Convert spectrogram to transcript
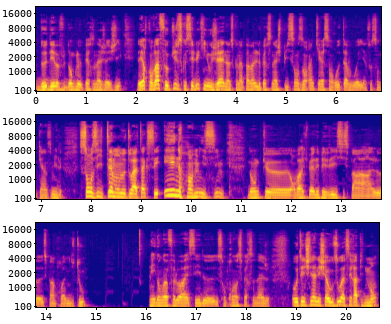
de debuff, donc le personnage Agi. D'ailleurs, qu'on va focus, parce que c'est lui qui nous gêne, hein, parce qu'on a pas mal de personnages puissants, dans un qui reste en rota, vous voyez, 75 000 sans item en auto-attaque, c'est énormissime. Donc, euh, on va récupérer des PV ici, c'est pas, pas un problème du tout. Et donc, il va falloir essayer de, s'en prendre à ce personnage au Tenshinhan et Shaozu assez rapidement.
